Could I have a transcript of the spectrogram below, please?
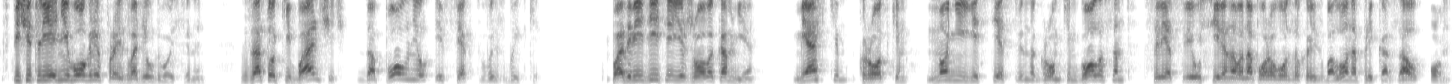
Впечатление Воглев производил двойственное. Зато Кибальчич дополнил эффект в избытке. «Подведите Ежова ко мне!» Мягким, кротким, но неестественно громким голосом вследствие усиленного напора воздуха из баллона приказал он.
